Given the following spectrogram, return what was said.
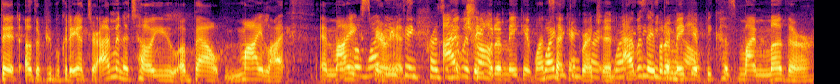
that other people could answer. I'm going to tell you about my life and my But why do you experience. think President I was Trump- able to make it. One why do you think Pre- Gretchen. why do you I was able to make help? it because my mother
